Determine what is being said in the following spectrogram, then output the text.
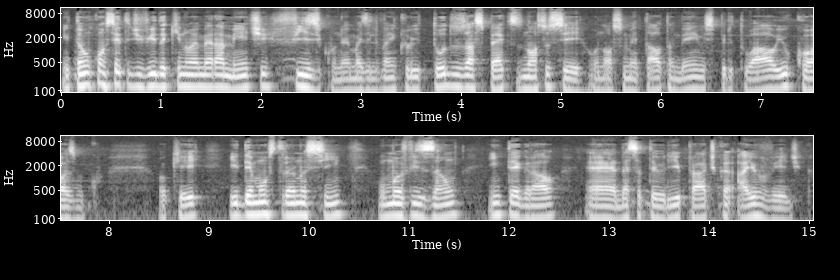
Então, o conceito de vida aqui não é meramente físico, né, mas ele vai incluir todos os aspectos do nosso ser, o nosso mental também, o espiritual e o cósmico, ok? E demonstrando assim uma visão integral é, dessa teoria e prática ayurvédica.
